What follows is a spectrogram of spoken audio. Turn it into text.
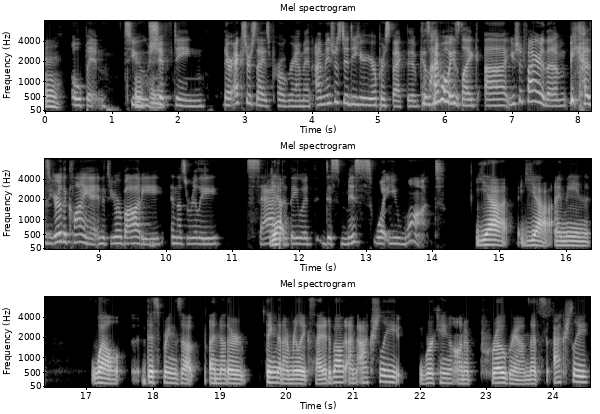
mm. open to mm-hmm. shifting their exercise program. And I'm interested to hear your perspective because I'm always like, uh, you should fire them because you're the client and it's your body. And that's really sad yeah. that they would dismiss what you want. Yeah. Yeah. I mean, well, this brings up another thing that I'm really excited about. I'm actually working on a program that's actually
